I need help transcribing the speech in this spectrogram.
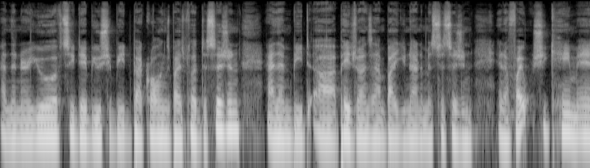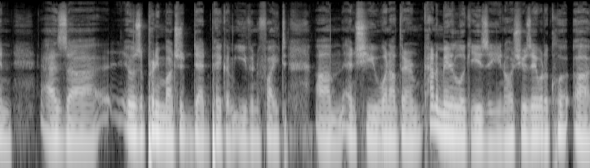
And then her UFC debut, she beat Bec Rawlings by split decision and then beat uh, Paige VanZant by unanimous decision in a fight where she came in as uh, it was a pretty much a dead pick 'em even fight. Um, and she went out there and kind of made it look easy. You know, she was able to cl- uh,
